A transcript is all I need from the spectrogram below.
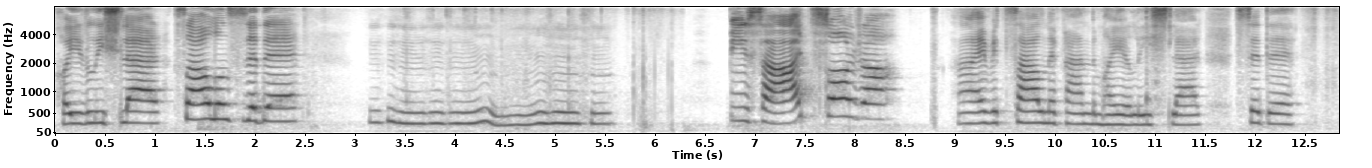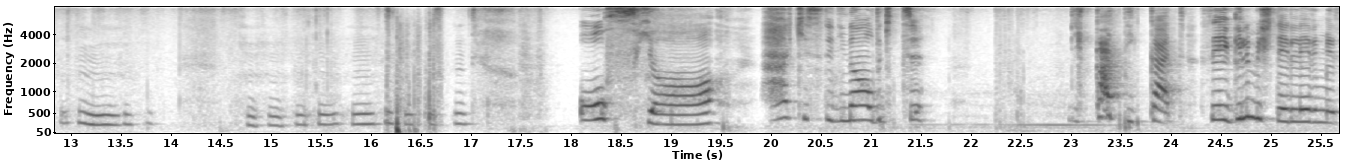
Hayırlı işler. Sağ olun size de. Bir saat sonra. Ha evet sağ olun efendim. Hayırlı işler. Size de. of ya. Herkes istediğini aldı gitti. Dikkat dikkat. Sevgili müşterilerimiz.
